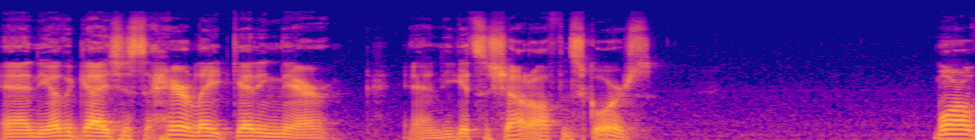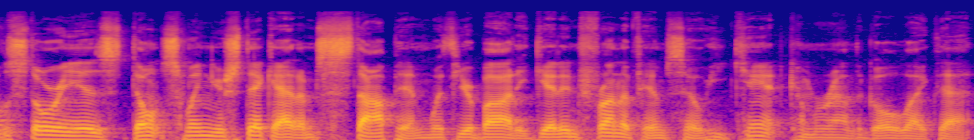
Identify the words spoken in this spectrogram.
and the other guy's just a hair late getting there, and he gets the shot off and scores. Moral of the story is don't swing your stick at him. Stop him with your body. Get in front of him so he can't come around the goal like that.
